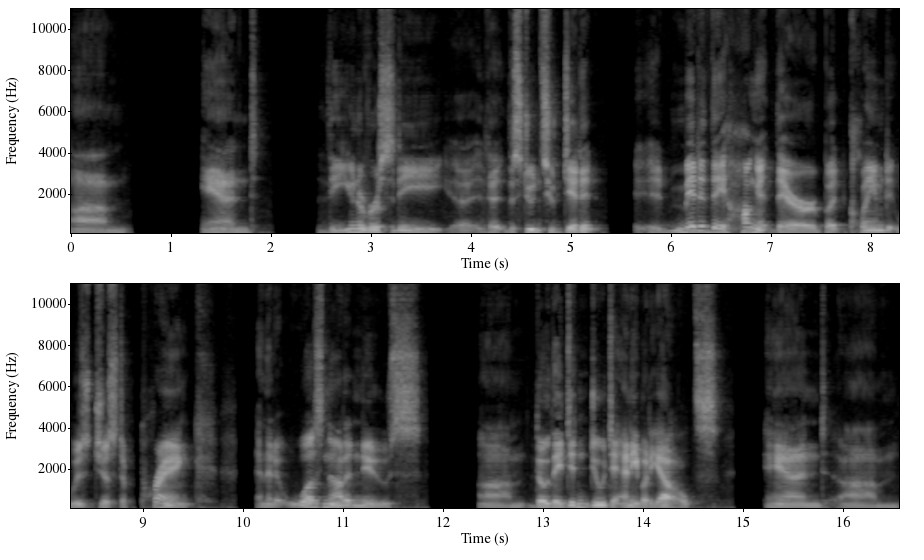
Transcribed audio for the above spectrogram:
Um, and the university, uh, the, the students who did it, admitted they hung it there, but claimed it was just a prank and that it was not a noose, um, though they didn't do it to anybody else. And um,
